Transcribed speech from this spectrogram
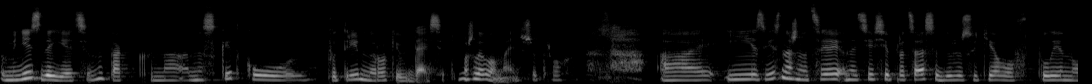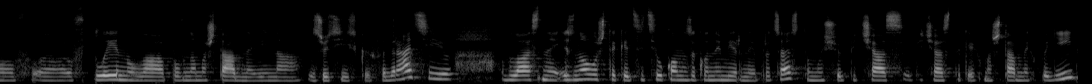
мені здається, ну так, на, на скидку потрібно років 10, можливо, менше трохи. І, звісно ж, на, це, на ці всі процеси дуже суттєво вплинув, е, вплинула повномасштабна війна з Російською Федерацією. Власне, і знову ж таки, це цілком закономірний процес, тому що під час, під час таких масштабних подій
